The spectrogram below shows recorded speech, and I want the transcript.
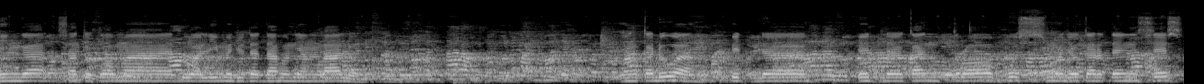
hingga 1,25 juta tahun yang lalu. Yang kedua, Pithecanthropus mojocartensis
